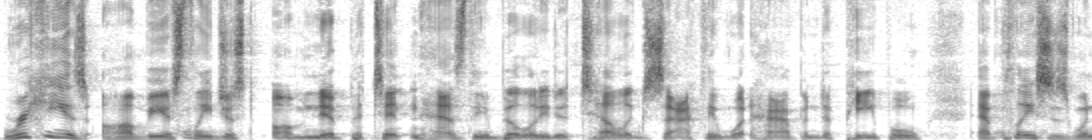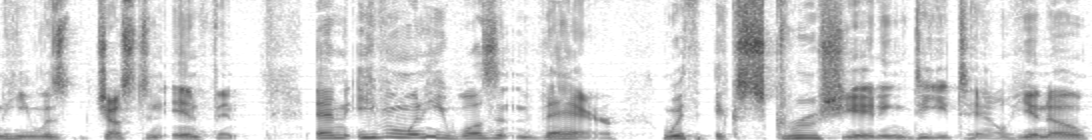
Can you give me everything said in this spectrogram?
Ricky is obviously just omnipotent and has the ability to tell exactly what happened to people at places when he was just an infant. And even when he wasn't there, with excruciating detail, you know,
